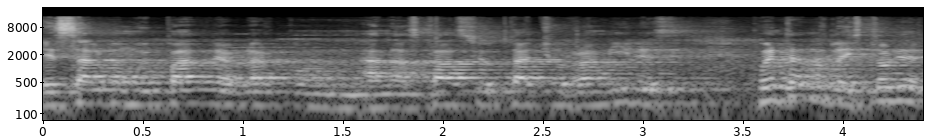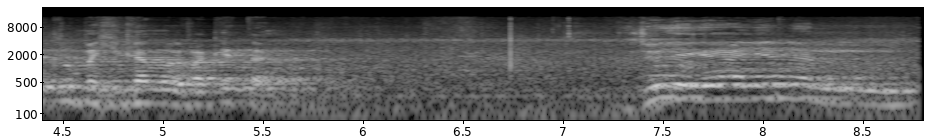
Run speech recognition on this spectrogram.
Es algo muy padre hablar con Anastasio Tacho Ramírez. Cuéntanos la historia del Club Mexicano de Raqueta. Yo llegué ahí en el,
